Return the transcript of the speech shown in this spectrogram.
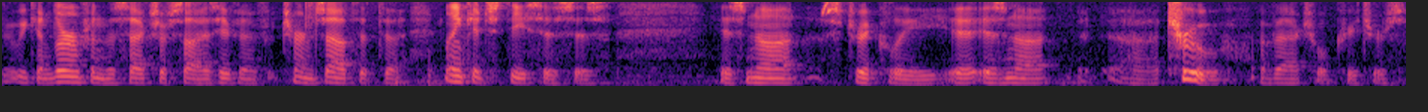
we can learn from this exercise, even if it turns out that the linkage thesis is, is not strictly, is not uh, true of actual creatures.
